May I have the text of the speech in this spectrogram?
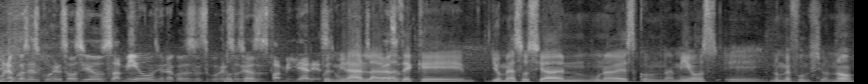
una cosa es escoger socios amigos y una cosa es escoger Total. socios familiares. pues mira, la verdad es de que yo me asocié en- una vez con amigos, eh, no me funcionó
